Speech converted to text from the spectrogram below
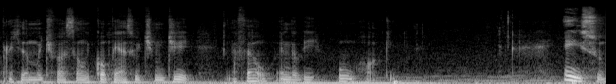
para te dar motivação e acompanhar seu time de NFL, MLB ou hockey. É isso.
